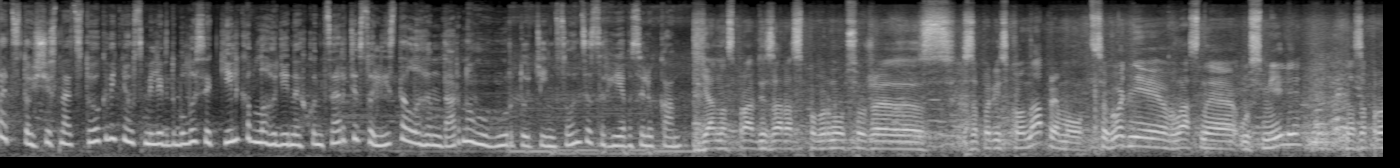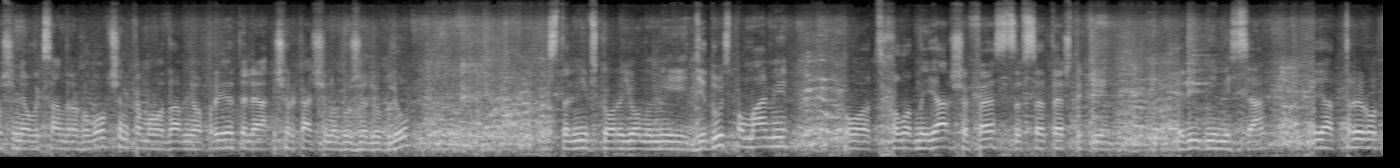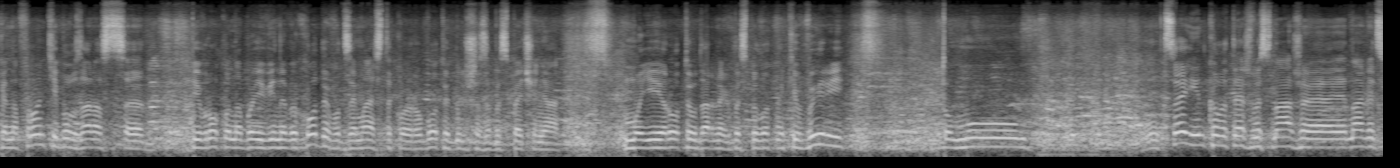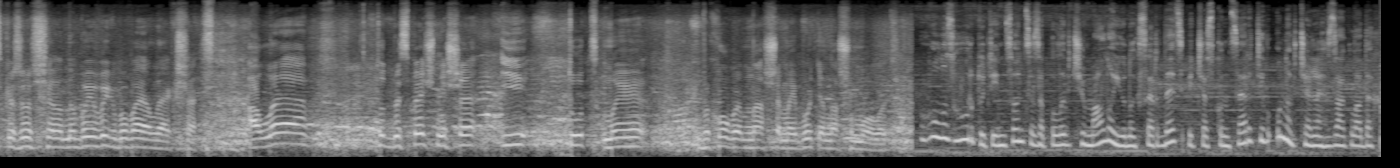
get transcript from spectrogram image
15-16 квітня у Смілі відбулося кілька благодійних концертів соліста легендарного гурту Тінь сонця Сергія Василюка. Я насправді зараз повернувся вже з запорізького напряму. Сьогодні, власне, у Смілі на запрошення Олександра Головченка, мого давнього приятеля. Черкащину дуже люблю. Стальнівського району мій дідусь по мамі. От, Холодний Яр, Шефес це все теж такі рідні місця. Я три роки на фронті був, зараз е, півроку на бойові не виходив. От займаюся такою роботою більше забезпечення моєї роти ударних безпілотників вирій. Тому це інколи теж виснажує. Навіть скажу, що на бойових буває легше. Але тут безпечніше і тут ми виховуємо наше майбутнє, нашу молодь. Голос гурту Тінь сонця запалив чимало юних сердець під час концертів у навчальних закладах.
